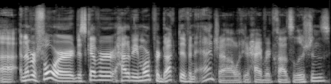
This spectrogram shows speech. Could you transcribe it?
Uh, number four, discover how to be more productive and agile with your hybrid cloud solutions,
